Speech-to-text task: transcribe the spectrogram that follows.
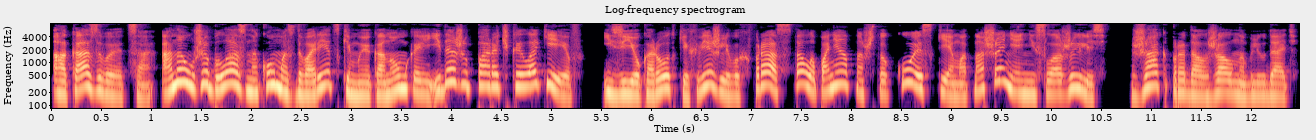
Оказывается, она уже была знакома с дворецким и экономкой и даже парочкой лакеев. Из ее коротких вежливых фраз стало понятно, что кое с кем отношения не сложились. Жак продолжал наблюдать.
